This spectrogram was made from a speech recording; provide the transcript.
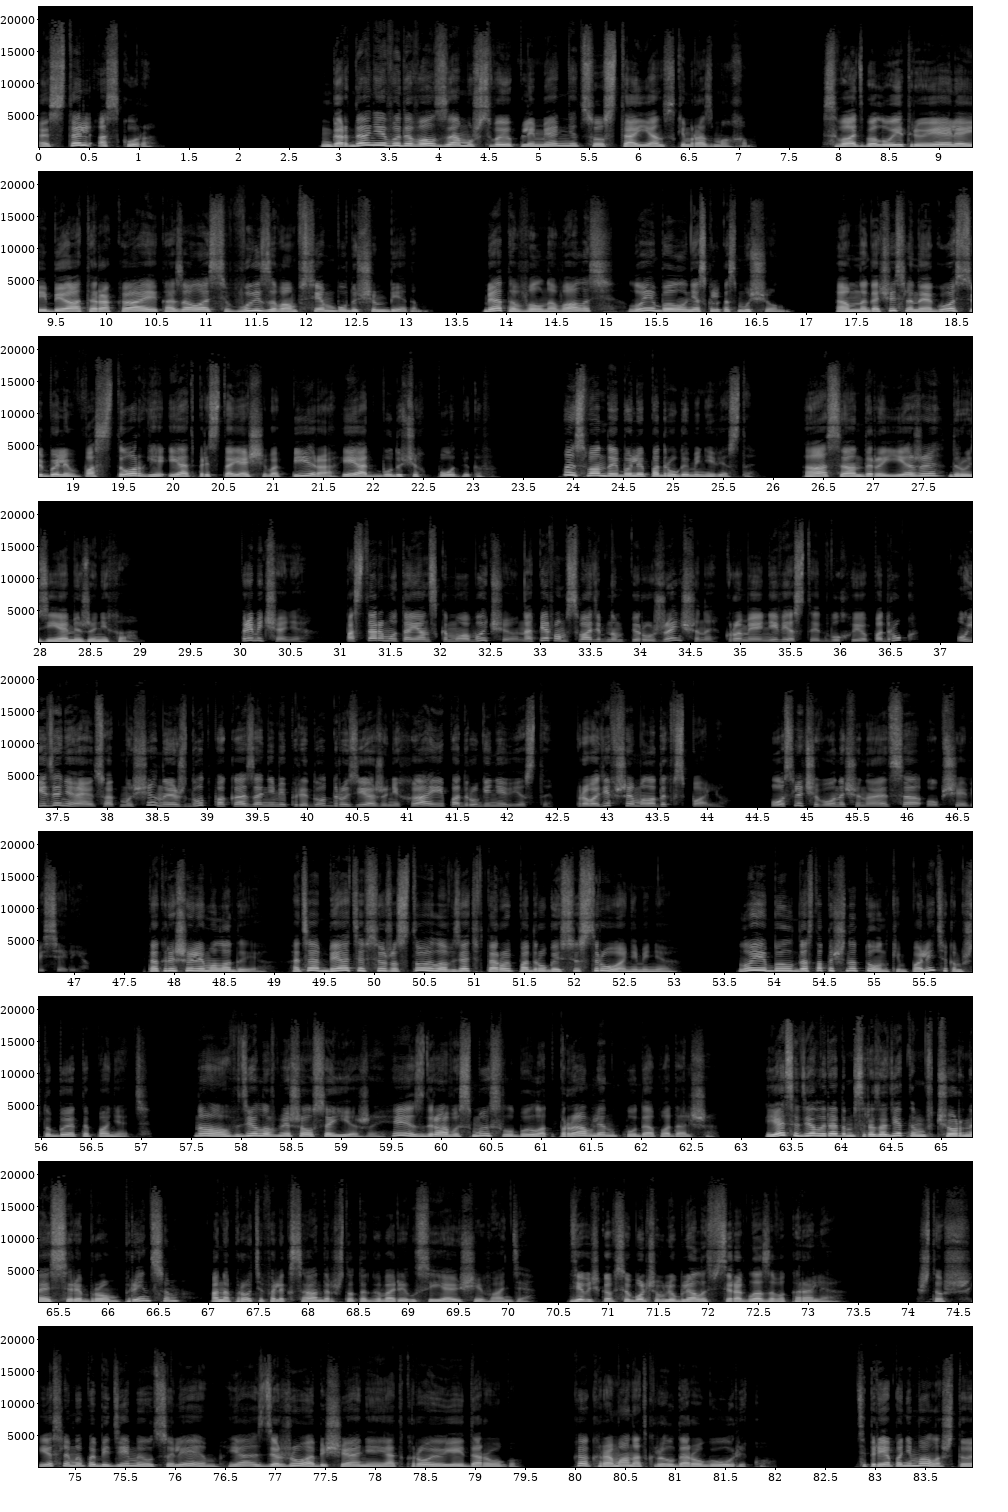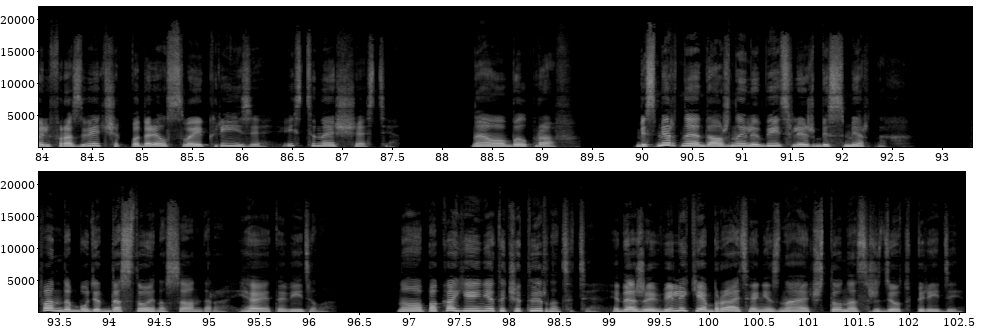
Эстель Аскора. Гордания выдавал замуж свою племянницу с таянским размахом. Свадьба Луи Трюэля и Беаты Ракаи казалась вызовом всем будущим бедам. Беата волновалась, Луи был несколько смущен. А многочисленные гости были в восторге и от предстоящего пира, и от будущих подвигов. Мы с Вандой были подругами невесты, а Сандер и Ежи – друзьями жениха. Примечание. По старому таянскому обычаю, на первом свадебном перу женщины, кроме невесты и двух ее подруг, уединяются от мужчин и ждут, пока за ними придут друзья жениха и подруги невесты, проводившие молодых в спальню, после чего начинается общее веселье. Так решили молодые, хотя Бяте все же стоило взять второй подругой сестру, а не меня. Луи был достаточно тонким политиком, чтобы это понять. Но в дело вмешался Ежи, и здравый смысл был отправлен куда подальше. Я сидел рядом с разодетым в черное с серебром принцем, а напротив Александр что-то говорил сияющей Ванде. Девочка все больше влюблялась в сероглазого короля. Что ж, если мы победим и уцелеем, я сдержу обещание и открою ей дорогу. Как Роман открыл дорогу Урику. Теперь я понимала, что эльф-разведчик подарил своей Кризе истинное счастье. Нео был прав. Бессмертные должны любить лишь бессмертных. Фанда будет достойна Сандера, я это видела. Но пока ей нет и четырнадцати, и даже великие братья не знают, что нас ждет впереди.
